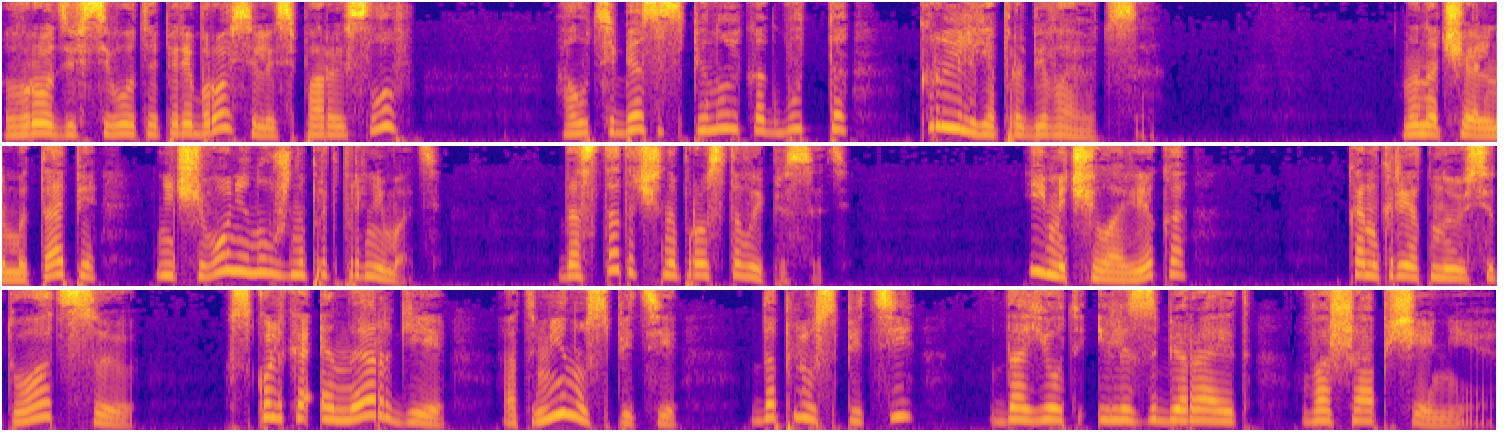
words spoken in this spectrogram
Вроде всего-то перебросились парой слов, а у тебя за спиной как будто крылья пробиваются. На начальном этапе ничего не нужно предпринимать достаточно просто выписать. имя человека, конкретную ситуацию, сколько энергии от минус пяти до плюс пяти дает или забирает ваше общение.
